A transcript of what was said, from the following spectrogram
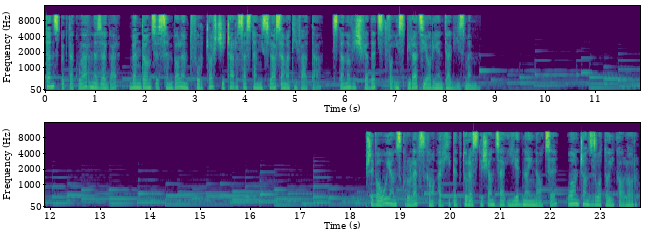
Ten spektakularny zegar, będący symbolem twórczości Charlesa Stanislasa Matifata, stanowi świadectwo inspiracji orientalizmem. Przywołując królewską architekturę z Tysiąca i Jednej Nocy, łącząc złoto i kolor,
